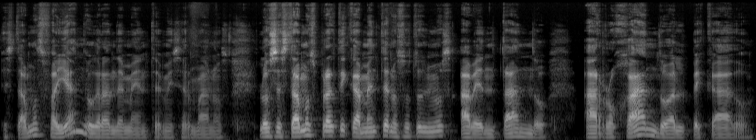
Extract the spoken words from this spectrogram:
estamos fallando grandemente, mis hermanos. Los estamos prácticamente nosotros mismos aventando, arrojando al pecado.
